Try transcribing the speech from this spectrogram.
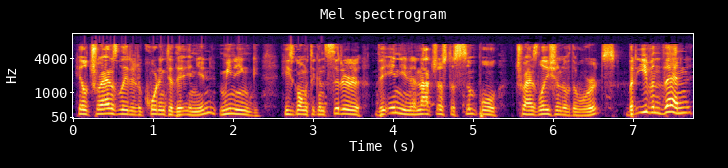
he'll translate it according to the Inyan, meaning he's going to consider the Inyan and not just a simple translation of the words. But even then,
